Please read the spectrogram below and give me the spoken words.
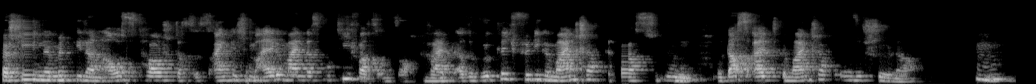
verschiedenen Mitgliedern austauscht, das ist eigentlich im Allgemeinen das Motiv, was uns auch treibt. Also wirklich für die Gemeinschaft etwas zu tun. Und das als Gemeinschaft umso schöner. Mhm.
